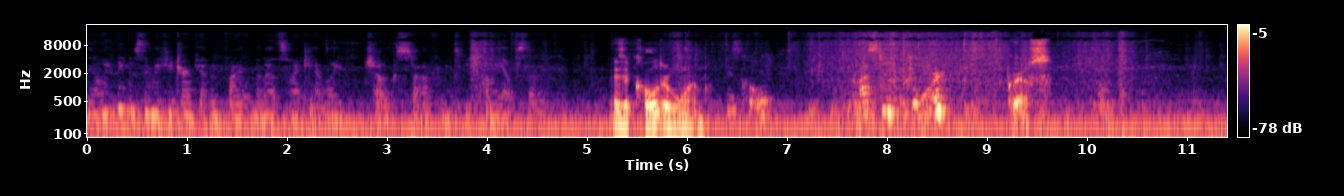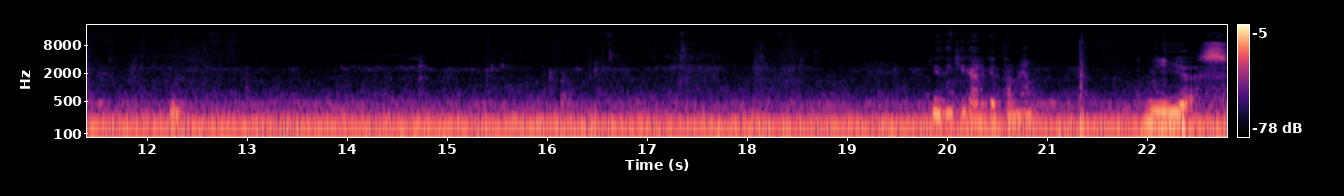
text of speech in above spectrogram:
The only thing is they make you drink it in five minutes, and I can't like chug stuff. It makes me tummy upset. Is it cold or warm? It's cold. Last time it was warm. Gross. Do you think you got a good thumbnail? Yes.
